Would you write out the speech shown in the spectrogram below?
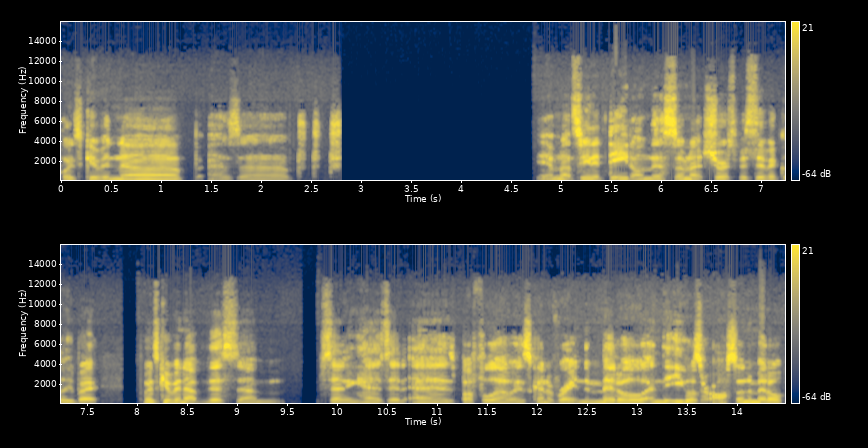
points given up as a. Yeah, I'm not seeing a date on this, so I'm not sure specifically, but points given up this um, setting has it as Buffalo is kind of right in the middle, and the Eagles are also in the middle.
